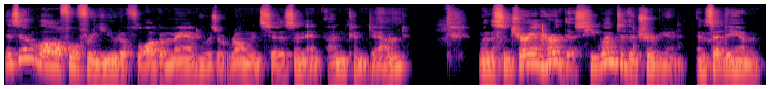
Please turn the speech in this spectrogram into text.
Is it lawful for you to flog a man who is a Roman citizen and uncondemned? When the centurion heard this, he went to the tribune and said to him,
